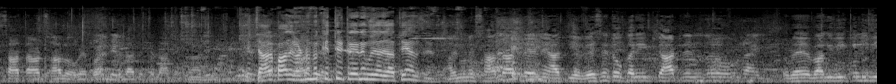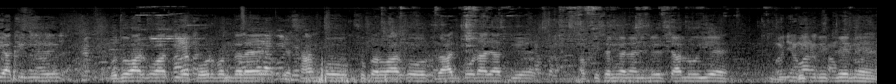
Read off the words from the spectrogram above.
सात आठ साल हो गए पानी पिलाते पिलाते चार पाँच घंटों में कितनी ट्रेनें गुजर जाती हैं यहाँ दिन में सात आठ ट्रेनें आती है। वैसे तो करीब चार ट्रेन तो रहे बाकी वीकली भी आती है। जैसे बुधवार को आती है पोरबंदर है या शाम को शुक्रवार को राजकोट आ जाती है। अब किशनगंज अजमेर चालू हुई है। वीकली ट्रेनें हैं?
